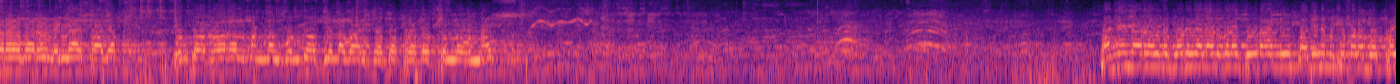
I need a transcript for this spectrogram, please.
ఎల్లం గారు లింగాయపాలెం గుంటూరు రూరల్ మండలం గుంటూరు జిల్లా వారి చేత ప్రదర్శనలో ఉన్నాయి. పన్నెండో రౌండ్ మూడు వేల అడుగుల దూరాన్ని పది నిమిషముల ముప్పై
